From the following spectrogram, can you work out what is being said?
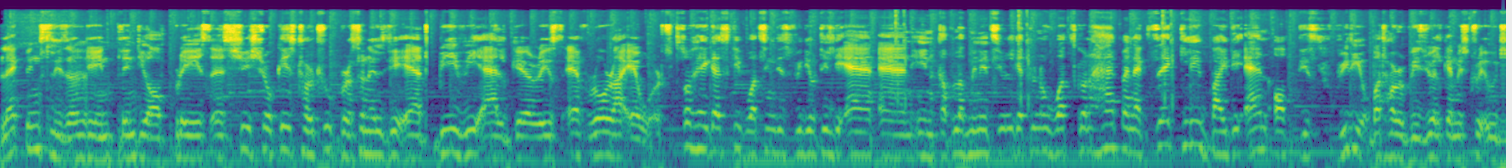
Blackpink's Lisa gained plenty of praise as she showcased her true personality at Bulgari's Aurora Awards. So hey guys keep watching this video till the end and in a couple of minutes you will get to know what's gonna happen exactly by the end of this video. But her visual chemistry with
